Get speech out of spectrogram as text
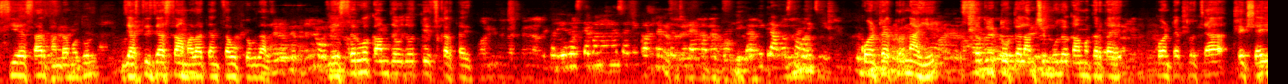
सी एस आर फंडामधून जास्तीत जास्त आम्हाला त्यांचा उपयोग झाला. आणि हे सर्व काम जवळजवळ तेच करतायत. तर रस्ते बनवण्यासाठी कॉन्ट्रॅक्टरची काय मदत झाली का? की ग्रामस्थांनीच केली कॉन्ट्रॅक्टर नाही. सगळे टोटल आमची मुलं कामं करतायत. कॉन्ट्रॅक्टरच्या पेक्षाही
